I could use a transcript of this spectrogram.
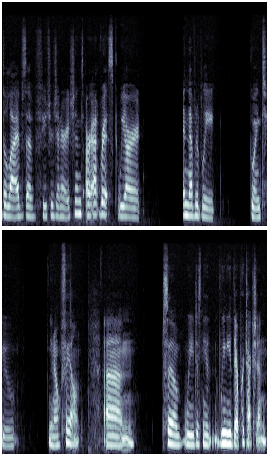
the lives of future generations are at risk. We are inevitably going to, you know, fail. Um, so we just need we need their protection.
